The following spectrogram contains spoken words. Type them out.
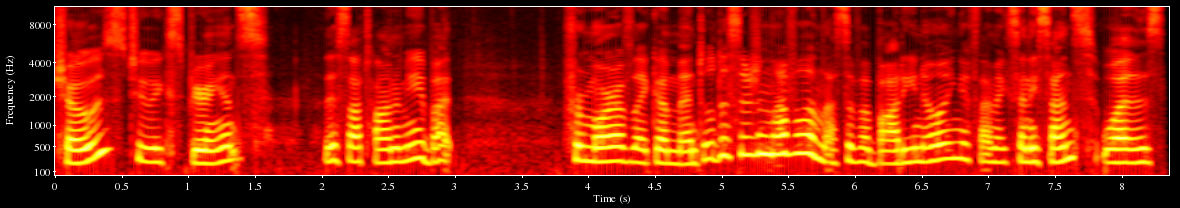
chose to experience this autonomy, but for more of like a mental decision level and less of a body knowing, if that makes any sense, was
